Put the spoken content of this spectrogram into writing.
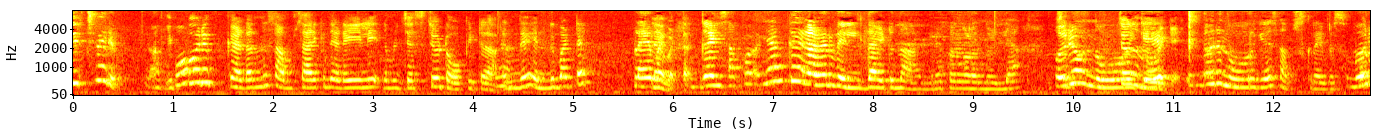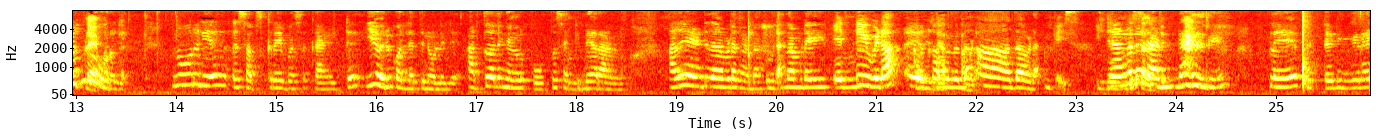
തിരിച്ചു വരും. ഇപ്പൊ ഒരു കിടന്ന് സംസാരിക്കുന്ന ഇടയിൽ നമ്മൾ ജസ്റ്റ് ടോക്ക് ഇട്ടതാണ് എന്ത്? എന്ത് button play by button. Guys അപ്പൊ ഞങ്ങൾക്ക് അങ്ങനെ വലുതായിട്ടൊന്നും ആഗ്രഹങ്ങളൊന്നുമില്ല. ഒരു നൂറ് കെ. ഒരു നൂറ് കെ സബ്സ്ക്രൈബേഴ്സ് ഒരു നൂറ് കെ. നൂറ് കെ സബ്സ്ക്രൈബേഴ്സ് ഒക്കെ ആയിട്ട് ഈ ഒരു കൊല്ലത്തിനുള്ളിൽ അടുത്ത കൊല്ലം ഞങ്ങൾ പോപ്പ് സെക്കൻഡ് ഇയർ ആണല്ലോ. അത് കഴിഞ്ഞിട്ട് അവിടെ കണ്ടു? നമ്മുടെ എന്റെ ഇവിടെ കാണുന്നുണ്ട് ആ അതവിടെ. ഞങ്ങളുടെ രണ്ടാളുടെയും പ്ലേ ബട്ടൺ ഇങ്ങനെ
